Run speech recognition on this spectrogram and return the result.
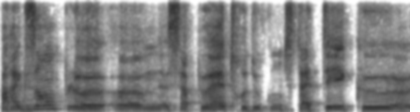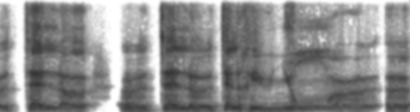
par exemple, euh, ça peut être de constater que euh, tel euh, telle telle réunion euh, euh,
